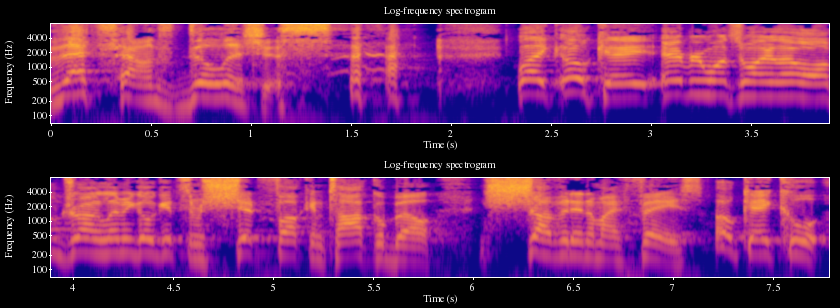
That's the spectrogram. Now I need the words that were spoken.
That sounds delicious. like, okay, every once in a while, oh, I'm drunk. Let me go get some shit fucking Taco Bell shove it into my face. Okay, cool.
